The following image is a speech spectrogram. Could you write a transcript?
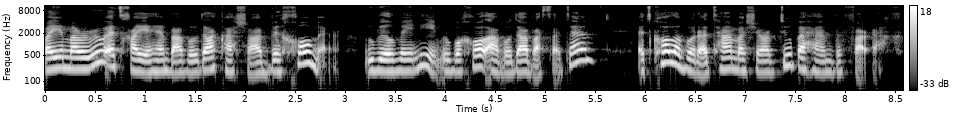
וימררו את חייהם בעבודה קשה בחומר ובלבנים ובכל עבודה בשדה, את כל עבודתם אשר עבדו בהם בפרך.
